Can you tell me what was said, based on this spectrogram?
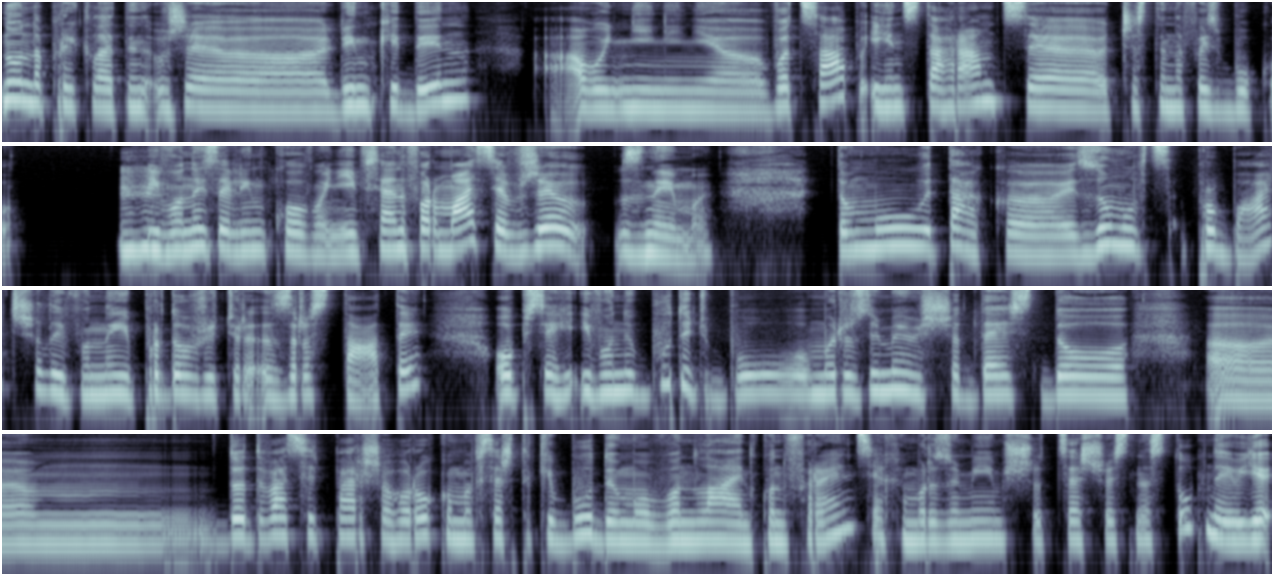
Ну, наприклад, вже е, LinkedIn, або ні, ні, ні, WhatsApp і Instagram – це частина Фейсбуку. Угу. І вони залінковані, і вся інформація вже з ними. Тому так, Zoom пробачили, вони продовжують зростати обсяги, і вони будуть, бо ми розуміємо, що десь до ем, до 21-го року ми все ж таки будемо в онлайн-конференціях, і ми розуміємо, що це щось наступне. Я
